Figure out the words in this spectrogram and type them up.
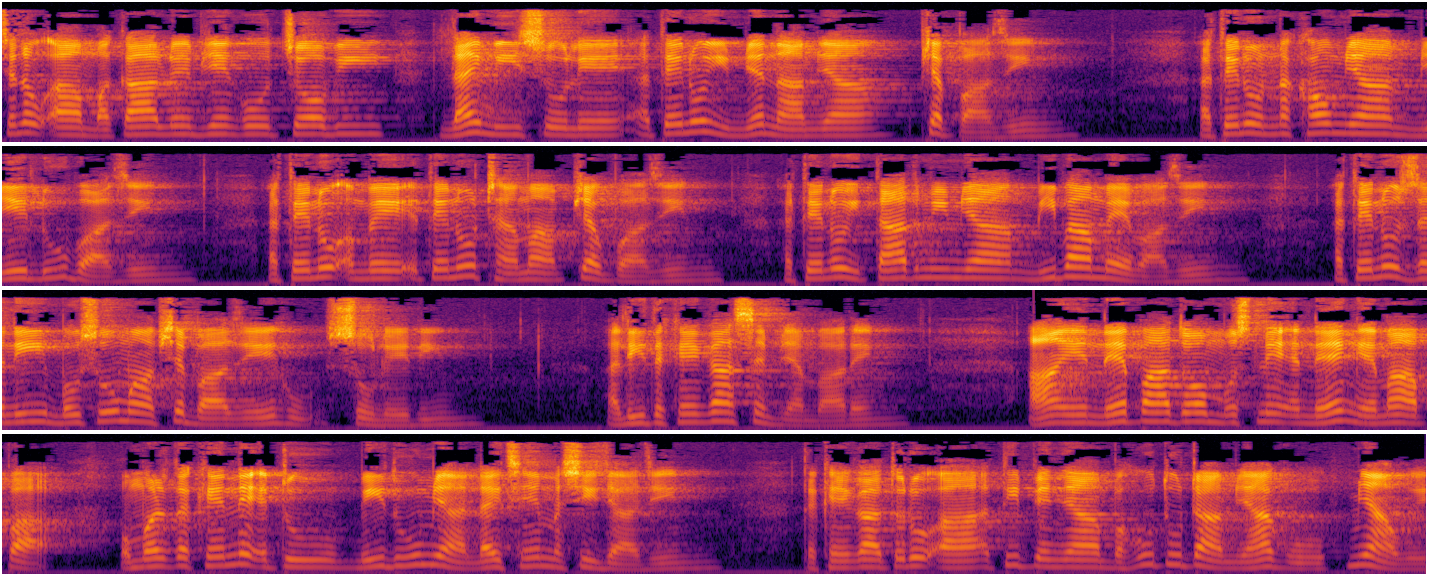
ကျွန်ုပ်အားမကားလွင်ပြင်ကိုကြော်ပြီးလိုက်မီဆိုလျင်အသင်တို့၏မျက်နာများဖြတ်ပါစေအသင်တို့နှာခေါင်းများမြေလူးပါစေအသင်တို့အမေအသင်တို့ထံမှပျောက်ပါစေအသင်တို့၏သားသမီးများမိဘမဲ့ပါစေ အသင်တို့ဇနီးမုတ်ဆိုးမှဖြစ်ပါစေဟုဆိုလေသည်အလီသခင်ကဆင့်ပြန်ပါတယ်အာရင်နေပါသောမွတ်စလင်အနှဲငယ်မှအပအိုမာသခင်နှင့်အတူမိသူများလိုက်ချင်းမရှိကြခြင်းသခင်ကသူတို့အားအသိပညာဗဟုသုတများကိုမျှဝေ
